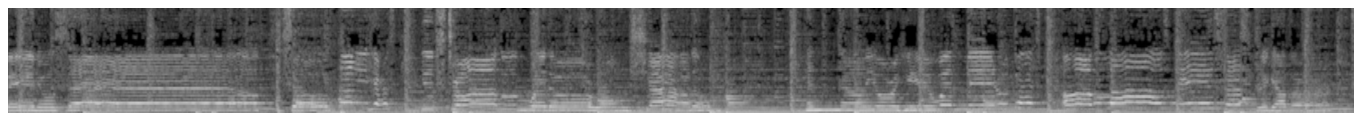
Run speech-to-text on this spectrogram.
Been yourself. So many years you've struggled with your own shadow. And now you're here together.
